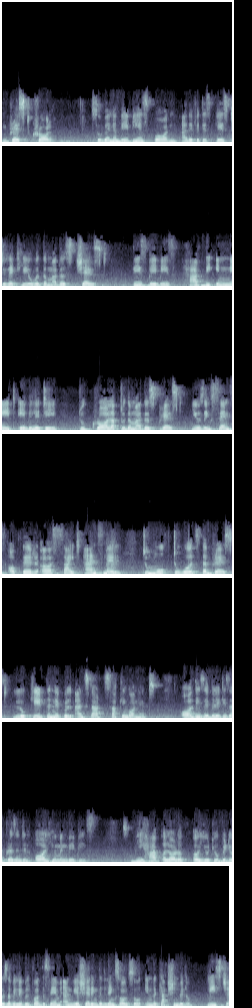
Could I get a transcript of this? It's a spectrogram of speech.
breast crawl. So, when a baby is born and if it is placed directly over the mother's chest, these babies have the innate ability to crawl up to the mother's breast using sense of their uh, sight and smell to move towards the breast, locate the nipple and start sucking on it. All these abilities are present in all human babies we have a lot of uh, YouTube videos available for the same and we are sharing the links also in the caption below. Please check.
